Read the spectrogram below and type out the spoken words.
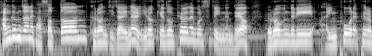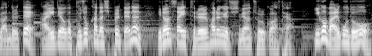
방금 전에 봤었던 그런 디자인을 이렇게도 표현해 볼 수도 있는데요. 여러분들이 인포그래픽을 만들 때 아이디어가 부족하다 싶을 때는 이런 사이트를 활용해 주시면 좋을 것 같아요. 이거 말고도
